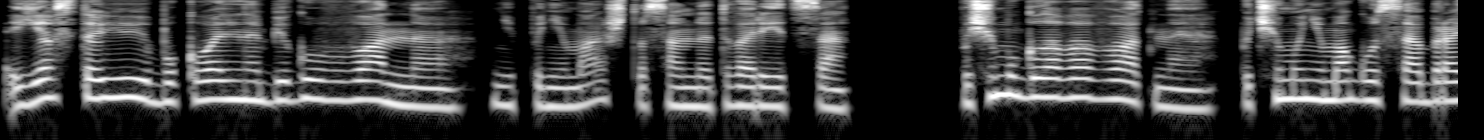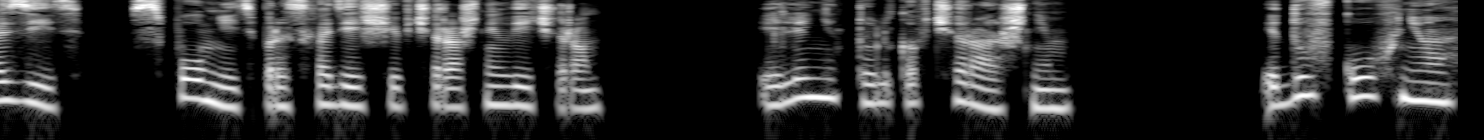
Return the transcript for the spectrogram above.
Я встаю и буквально бегу в ванную, не понимая, что со мной творится. Почему голова ватная? Почему не могу сообразить, вспомнить происходящее вчерашним вечером? Или не только вчерашним? Иду в кухню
